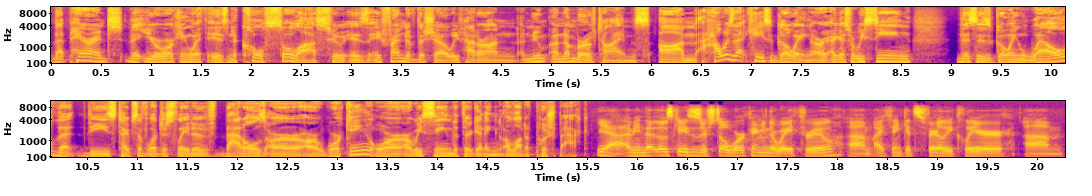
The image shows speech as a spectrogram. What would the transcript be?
That parent that you're working with is Nicole Solas, who is a friend of the show. We've had her on a, a number of times. Um, how is that case going? Or I guess are we seeing this is going well, that these types of legislative battles are, are working, or are we seeing that they're getting a lot of pushback? Yeah, I mean, th- those cases are still working their way through. Um, I think it's fairly clear um,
